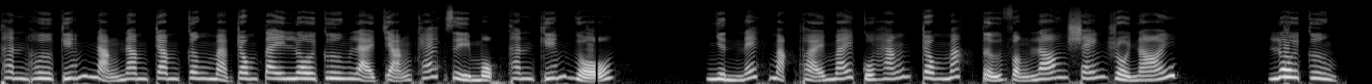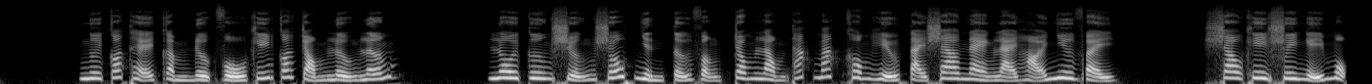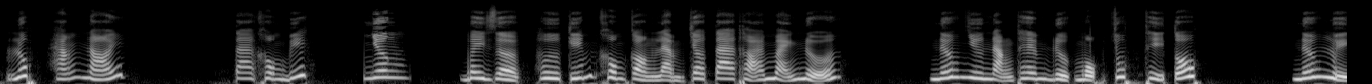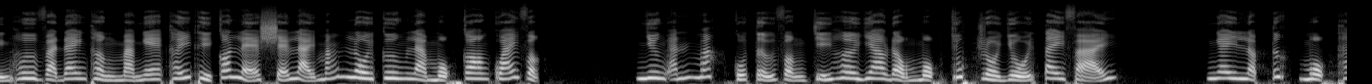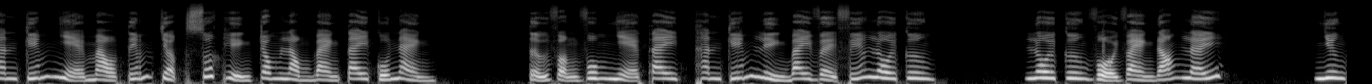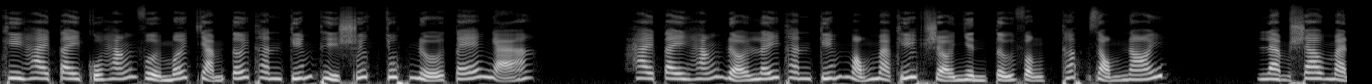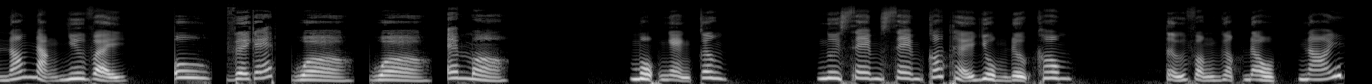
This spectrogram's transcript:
Thanh hư kiếm nặng 500 cân mà trong tay lôi cương lại chẳng khác gì một thanh kiếm gỗ. Nhìn nét mặt thoải mái của hắn trong mắt tử vận lón sáng rồi nói. Lôi cương. Ngươi có thể cầm được vũ khí có trọng lượng lớn. Lôi cương sững sốt nhìn tử vận trong lòng thắc mắc không hiểu tại sao nàng lại hỏi như vậy. Sau khi suy nghĩ một lúc, hắn nói. Ta không biết. Nhưng, bây giờ, hư kiếm không còn làm cho ta thỏa mãn nữa. Nếu như nặng thêm được một chút thì tốt. Nếu luyện hư và đan thần mà nghe thấy thì có lẽ sẽ lại mắng lôi cương là một con quái vật. Nhưng ánh mắt của tử vận chỉ hơi dao động một chút rồi duỗi tay phải. Ngay lập tức một thanh kiếm nhẹ màu tím chật xuất hiện trong lòng bàn tay của nàng. Tử vận vung nhẹ tay, thanh kiếm liền bay về phía lôi cương. Lôi cương vội vàng đón lấy. Nhưng khi hai tay của hắn vừa mới chạm tới thanh kiếm thì suýt chút nữa té ngã. Hai tay hắn đỡ lấy thanh kiếm mỏng mà khiếp sợ nhìn tử vận thấp giọng nói. Làm sao mà nó nặng như vậy? U, V, K, W, W, M. Một ngàn cân. Ngươi xem xem có thể dùng được không? Tử vận gật đầu, nói.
